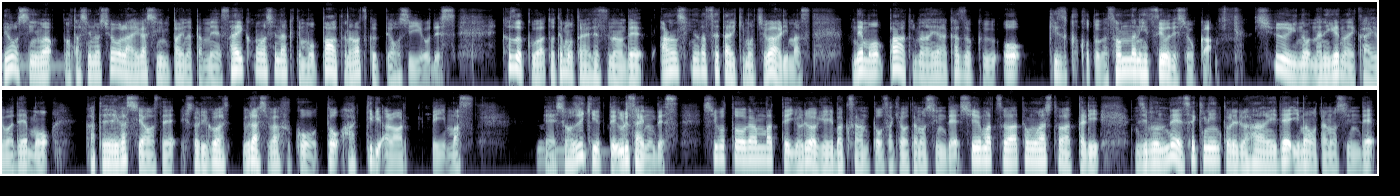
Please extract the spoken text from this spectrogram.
両親は私の将来が心配なため再婚はしなくてもパートナーを作ってほしいようです。家族はとても大切なので安心させたい気持ちはあります。でもパートナーや家族を築くことがそんなに必要でしょうか？周囲の何気ない会話でも家庭が幸せ一人暮らしは不幸とはっきり現れていますえー正直言ってうるさいのです。仕事を頑張って夜は芸爆さんとお酒を楽しんで、週末は友達と会ったり、自分で責任取れる範囲で今を楽しんで、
